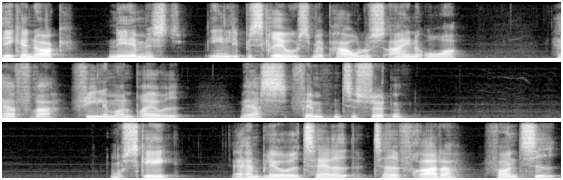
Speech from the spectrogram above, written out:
Det kan nok nemmest egentlig beskrives med Paulus egne ord, her fra Filemonbrevet, vers 15-17. Måske er han blevet taget, taget fra dig for en tid,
